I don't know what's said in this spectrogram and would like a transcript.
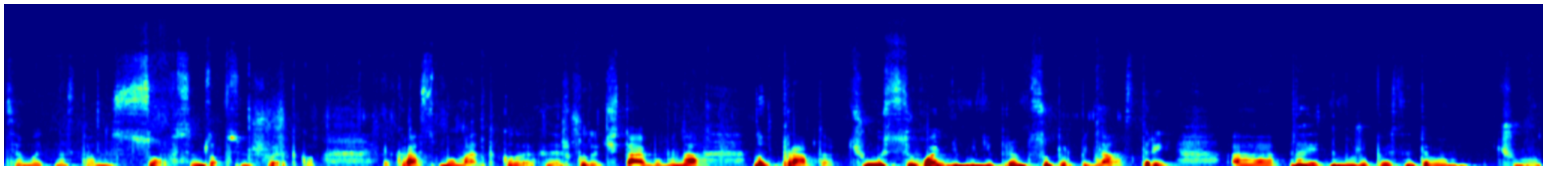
ця мить настане зовсім зовсім швидко. Якраз момент, коли я книжку дочитаю, бо вона, ну правда, чомусь сьогодні мені прям супер під настрій. Е, навіть не можу пояснити вам, чому.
